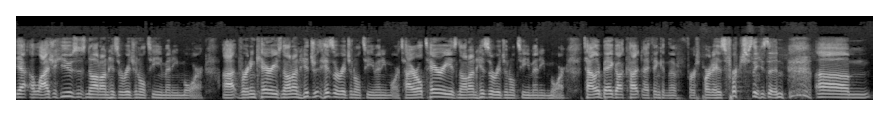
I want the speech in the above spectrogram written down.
Yeah, Elijah Hughes is not on his original team anymore. Uh, Vernon Carey is not on his, his original team anymore. Tyrell Terry is not on his original team anymore. Tyler Bey got cut, I think, in the first part of his first season. Um,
